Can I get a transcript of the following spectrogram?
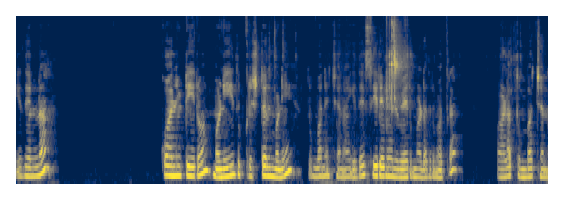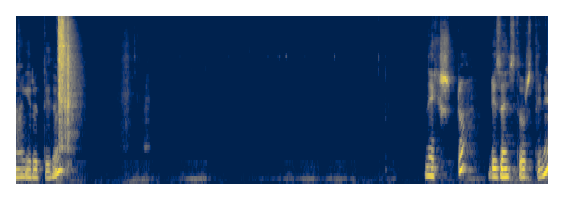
ಇದೆಲ್ಲ ಕ್ವಾಲಿಟಿ ಇರೋ ಮಣಿ. ಇದು ಕ್ರಿಸ್ಟಲ್ ಮಣಿ. ತುಂಬಾ ಚೆನ್ನಾಗಿದೆ. ಸೀರೆ ಮೇಲೆ ವೇರ್ ಮಾಡಿದ್ರೆ ಮಾತ್ರ ಭಾಳ ತುಂಬ ಚೆನ್ನಾಗಿರುತ್ತೆ ನೆಕ್ಸ್ಟು ಡಿಸೈನ್ಸ್ ತೋರಿಸ್ತೀನಿ.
